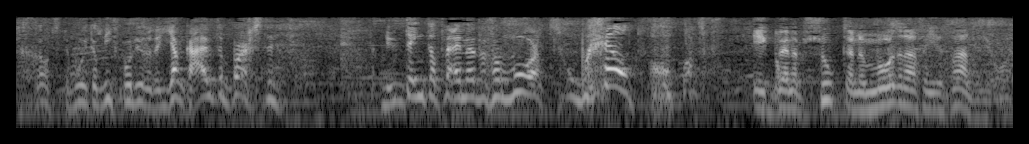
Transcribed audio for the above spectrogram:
De grootste moeite om niet voortdurend de janken uit te barsten. Nu denkt dat wij hem hebben vermoord. Om geld. God. Ik ben op zoek naar de moordenaar van je vader, jongen.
